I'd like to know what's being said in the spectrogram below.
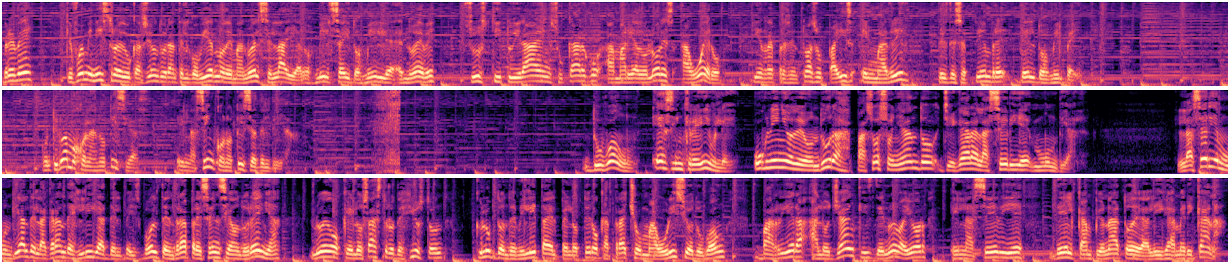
Brevé, que fue ministro de Educación durante el gobierno de Manuel Zelaya 2006-2009, sustituirá en su cargo a María Dolores Agüero, quien representó a su país en Madrid desde septiembre del 2020. Continuamos con las noticias en las 5 noticias del día. Dubón, es increíble. Un niño de Honduras pasó soñando llegar a la Serie Mundial. La Serie Mundial de las Grandes Ligas del Béisbol tendrá presencia hondureña luego que los Astros de Houston club donde milita el pelotero catracho Mauricio Dubón, barriera a los Yankees de Nueva York en la serie del campeonato de la Liga Americana.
